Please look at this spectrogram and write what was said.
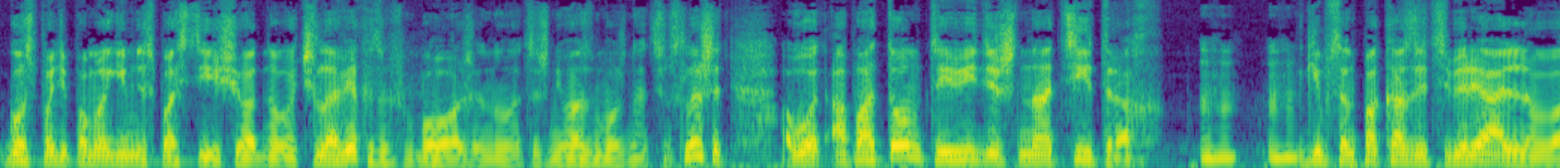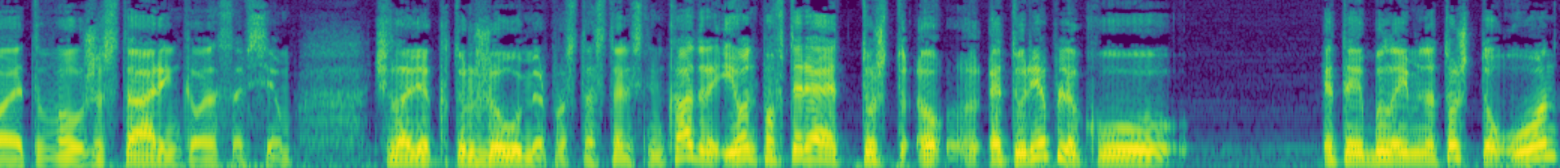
Господи, помоги мне спасти еще одного человека. И думаешь, боже, ну это же невозможно это все слышать. Вот, а потом ты видишь на титрах, Гибсон показывает тебе реального, этого уже старенького совсем человека, который уже умер, просто остались с ним кадры, и он повторяет то, что э, эту реплику, это было именно то, что он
